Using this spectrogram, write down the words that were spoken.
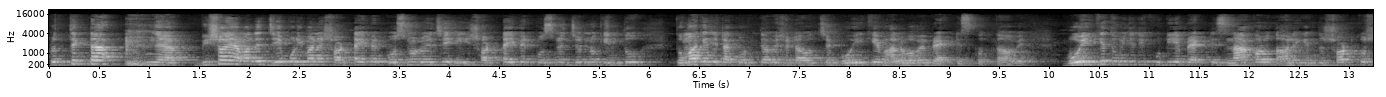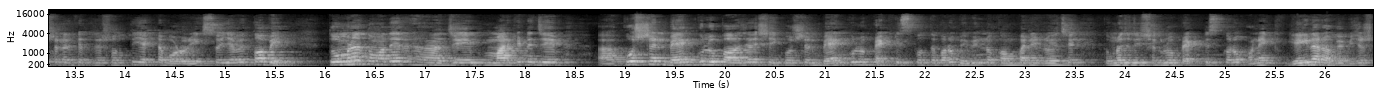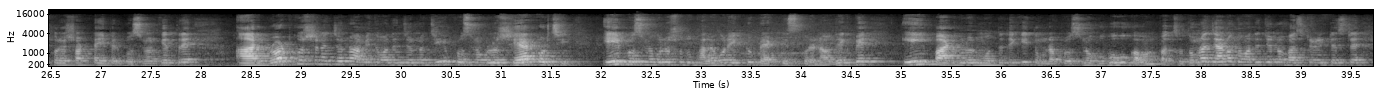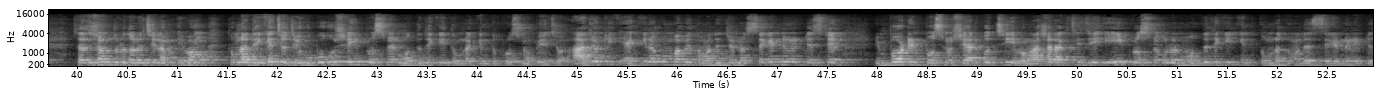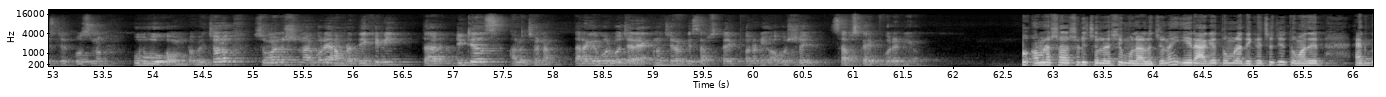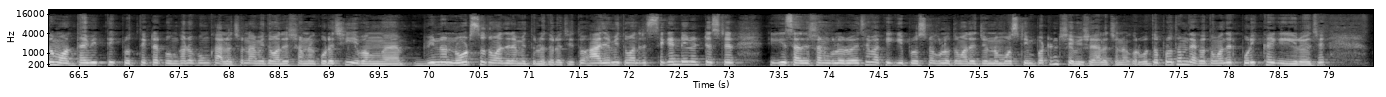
প্রত্যেকটা বিষয়ে আমাদের যে পরিমাণে শর্ট টাইপের প্রশ্ন রয়েছে, এই শর্ট টাইপের প্রশ্নের জন্য কিন্তু তোমাকে যেটা করতে হবে সেটা হচ্ছে বইকে ভালোভাবে প্র্যাকটিস করতে হবে। বইকে তুমি যদি ফুটিয়ে প্র্যাকটিস না করো, তাহলে কিন্তু শর্ট কোশ্চেনের ক্ষেত্রে সত্যিই একটা বড় রিস্ক হয়ে যাবে। তবে তোমরা তোমাদের যে মার্কেটে যে কোশ্চেন ব্যাংকগুলো পাওয়া যায়, সেই কোশ্চেন ব্যাংকগুলো প্র্যাকটিস করতে পারো। বিভিন্ন কোম্পানির রয়েছে। তোমরা যদি সেগুলো প্র্যাকটিস করো, অনেক গেইনার হবে, বিশেষ করে শর্ট টাইপের প্রশ্নের ক্ষেত্রে। আর ব্রড কোশ্চেনের জন্য আমি তোমাদের জন্য যে প্রশ্নগুলো শেয়ার করছি, এই প্রশ্নগুলো শুধু ভালো করে একটু প্র্যাকটিস করে নাও। দেখবে এই পার্টগুলোর মধ্যে থেকেই তোমরা প্রশ্ন হুবহু কমন পাচ্ছ। তোমরা জানো তোমাদের জন্য ফার্স্ট ইউনিট টেস্টে সাজেশন তুলে ধরেছিলাম এবং তোমরা দেখেছ যে হুবহু সেই প্রশ্নের মধ্যে থেকেই তোমরা কিন্তু প্রশ্ন পেয়েছ। আজও ঠিক একই রকম ভাবে তোমাদের জন্য সেকেন্ড ইউনিট টেস্টের ইম্পর্টেন্ট প্রশ্ন শেয়ার করছি এবং আশা রাখছি যে এই প্রশ্নগুলোর মধ্যে থেকেই কিন্তু তোমরা তোমাদের সেকেন্ড ইউনিট টেস্টের প্রশ্ন হুবহু কমন পাবে। চলো সময় নষ্ট না করে আমরা দেখে নিই তার ডিটেলস আলোচনা। তার আগে বলব, যারা এখনও চ্যানেলকে সাবস্ক্রাইব করনি, অবশ্যই সাবস্ক্রাইব করে নিও। আমরা সরাসরি চলে আসি মূল আলোচনায়। এর আগে তোমরা দেখেছ যে তোমাদের একদম অধ্যায়ভিত্তিক প্রত্যেকটা পুঙ্খানুপুঙ্খ আলোচনা আমি তোমাদের সামনে করেছি এবং বিভিন্ন নোটসও তোমাদের আমি তুলে ধরেছি। তো আজ আমি তোমাদের সেকেন্ড ইউনিট টেস্টের কী কী সাজেশনগুলো রয়েছে বা কী কী প্রশ্নগুলো তোমাদের জন্য মোস্ট ইম্পর্টেন্ট সে বিষয়ে আলোচনা করব। তো প্রথম দেখো, তোমাদের পরীক্ষায় কী কী রয়েছে?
